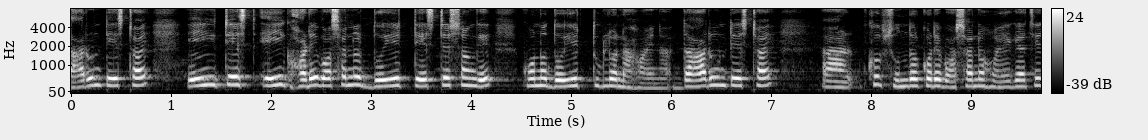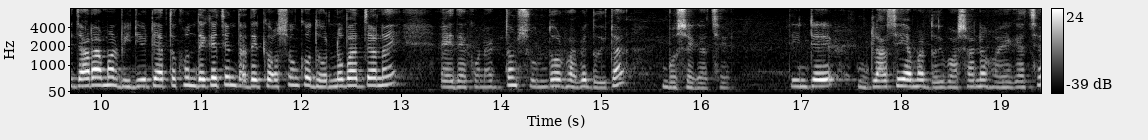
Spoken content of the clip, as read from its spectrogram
দারুণ টেস্ট হয়। এই টেস্ট এই ঘরে বসানোর দইয়ের টেস্টের সঙ্গে কোনো দইয়ের তুলনা হয় না। দারুণ টেস্ট হয়। আর খুব সুন্দর করে বসানো হয়ে গেছে। যারা আমার ভিডিওটি এতক্ষণ দেখেছেন, তাদেরকে অসংখ্য ধন্যবাদ জানাই। এই দেখুন, একদম সুন্দরভাবে দইটা বসে গেছে। তিনটে গ্লাসেই আমার দই বসানো হয়ে গেছে।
